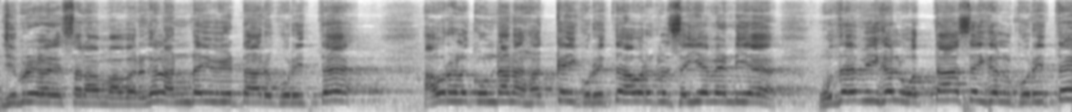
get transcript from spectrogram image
ஜிப்ரீல் அலைசலாம் அவர்கள் அண்டை வீட்டார் குறித்த அவர்களுக்கு உண்டான ஹக்கை குறித்து அவர்கள் செய்ய வேண்டிய உதவிகள் ஒத்தாசைகள் குறித்து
